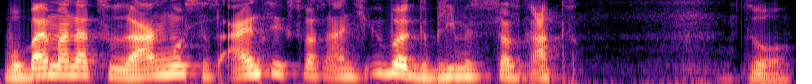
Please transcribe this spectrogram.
Wobei man dazu sagen muss, das Einzige, was eigentlich übergeblieben ist, ist das Rad. So.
